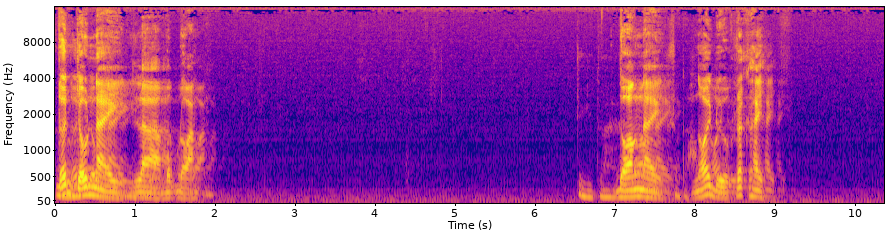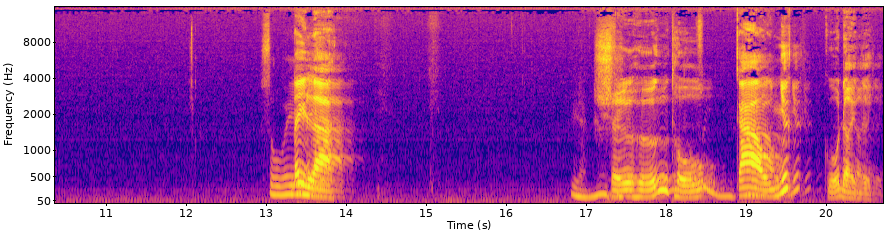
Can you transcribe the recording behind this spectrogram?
Đến chỗ này là một đoạn. Đoạn này nói được rất hay. Đây là sự hưởng thụ cao nhất của đời người.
